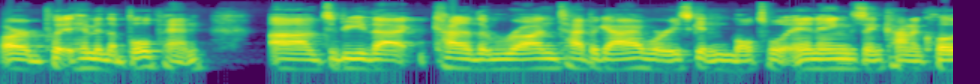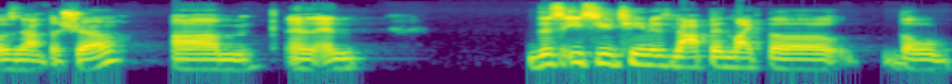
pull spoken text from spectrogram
or put him in the bullpen um, to be that kind of the run type of guy where he's getting multiple innings and kind of closing out the show. Um, and, and this ECU team has not been like the the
